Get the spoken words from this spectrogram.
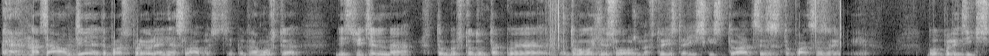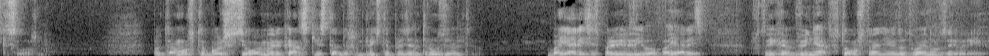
На самом деле это просто проявление слабости, потому что действительно, чтобы что-то такое, это было очень сложно в той исторической ситуации заступаться за евреев. Было политически сложно. Потому что больше всего американский истеблишмент, лично президент Рузвельт, боялись и справедливо боялись что их обвинят в том, что они ведут войну за евреев.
